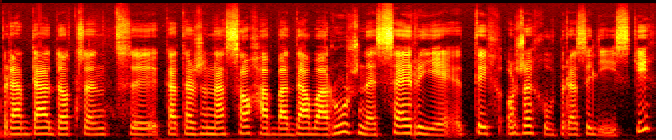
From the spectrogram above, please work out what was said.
prawda, docent y, Katarzyna Socha badała różne serie tych orzechów brazylijskich,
